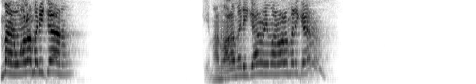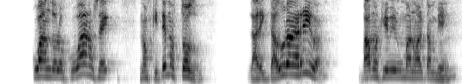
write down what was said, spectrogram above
Manual americano. ¿Qué manual americano ni manual americano? Cuando los cubanos se, nos quitemos todo, la dictadura de arriba, vamos a escribir un manual también.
